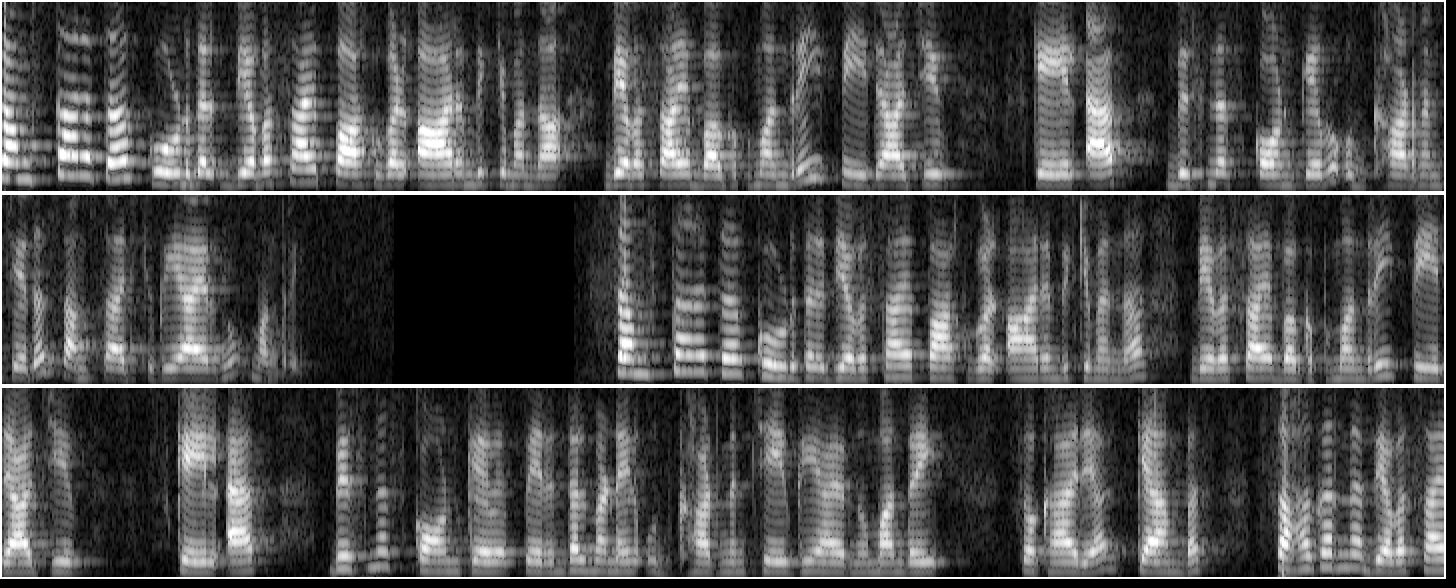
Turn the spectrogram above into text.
സംസ്ഥാനത്ത് കൂടുതൽ വ്യവസായ പാർക്കുകൾ ആരംഭിക്കുമെന്ന് വ്യവസായ വകുപ്പ് മന്ത്രി P Rajeev scale up business conclave ഉദ്ഘാടനം ചെയ്ത് സംസാരിക്കുകയായിരുന്നു മന്ത്രി. സംസ്ഥാനത്ത് കൂടുതൽ വ്യവസായ പാർക്കുകൾ ആരംഭിക്കുമെന്ന് വ്യവസായ വകുപ്പ് മന്ത്രി P Rajeev scale up business conclave പെരിന്തൽമണ്ണയിൽ ഉദ്ഘാടനം ചെയ്യുകയായിരുന്നു മന്ത്രി. സ്വകാര്യ ക്യാമ്പസ് സഹകരണ വ്യവസായ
